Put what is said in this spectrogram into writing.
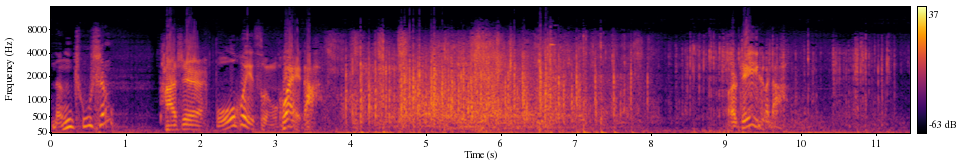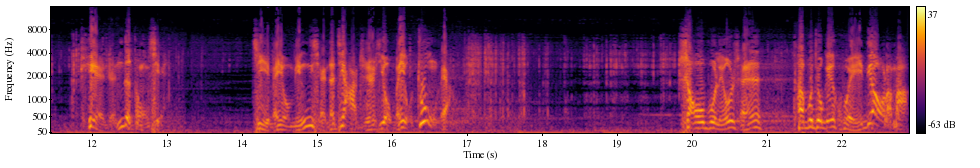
能出声。它是不会损坏的，而这个呢，骗人的东西，既没有明显的价值，又没有重量，稍不留神，它不就给毁掉了吗？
